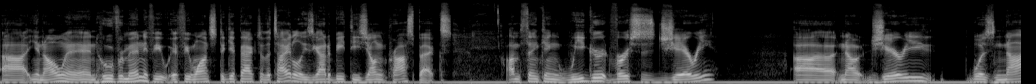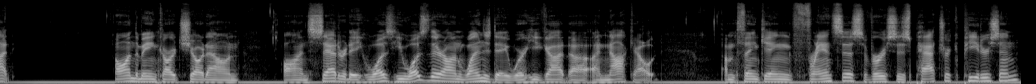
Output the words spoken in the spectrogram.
Uh, you know, and, and Hooverman, if he if he wants to get back to the title, he's got to beat these young prospects. I'm thinking Wiegert versus Jerry. Uh, now, Jerry was not on the main card showdown on Saturday. He was he was there on Wednesday where he got uh, a knockout. I'm thinking Francis versus Patrick Peterson.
